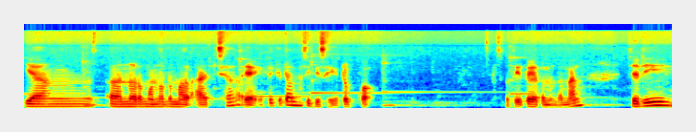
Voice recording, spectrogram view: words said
yang eh, normal-normal aja, ya itu kita masih bisa hidup kok. Seperti itu ya teman-teman. Jadi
